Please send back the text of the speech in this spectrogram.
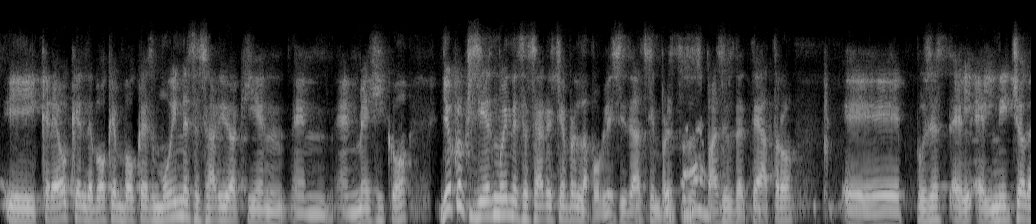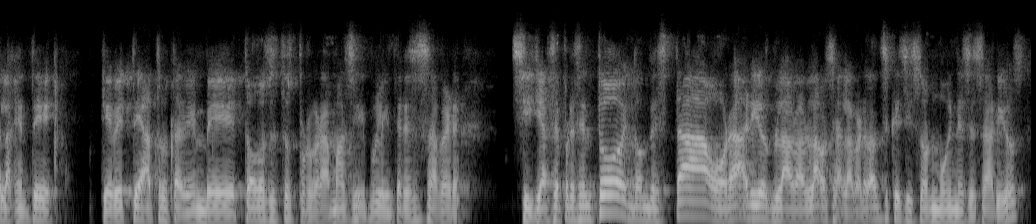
y creo que el de boca en boca es muy necesario aquí en, en, México. Yo creo que sí es muy necesario siempre la publicidad, siempre estos espacios de teatro, eh, pues es el, el, nicho de la gente que ve teatro también ve todos estos programas y pues, le interesa saber si ya se presentó, en dónde está, horarios, bla, bla, bla. O sea, la verdad es que sí son muy necesarios.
